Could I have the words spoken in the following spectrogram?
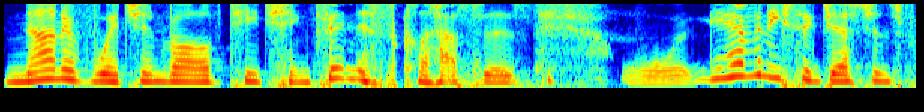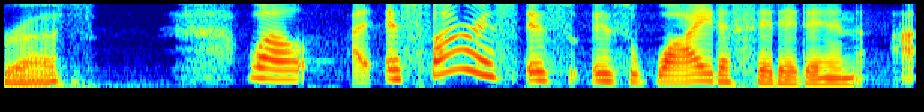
none of which involve teaching fitness classes. Do you have any suggestions for us? Well, as far as is is why to fit it in, I,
